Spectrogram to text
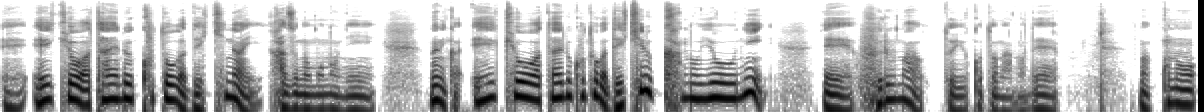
えー、影響を与えることができないはずのものに何か影響を与えることができるかのように、えー、振る舞うということなので、まあ、この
